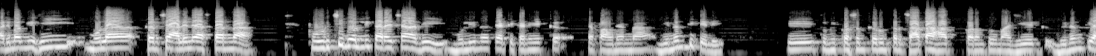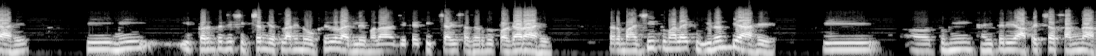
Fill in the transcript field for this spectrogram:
आणि मग ही मुलाकडचे आलेले असताना पुढची बोलणी करायच्या आधी मुलीनं त्या ठिकाणी एक त्या पाहुण्यांना विनंती केली की तुम्ही पसंत करून तर जात आहात परंतु माझी एक विनंती आहे की मी इथपर्यंत जे शिक्षण घेतलं आणि नोकरीला लागले मला जे काही तीस चाळीस हजार रुपये पगार आहे तर माझी तुम्हाला एक विनंती आहे की तुम्ही काहीतरी अपेक्षा सांगणार.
